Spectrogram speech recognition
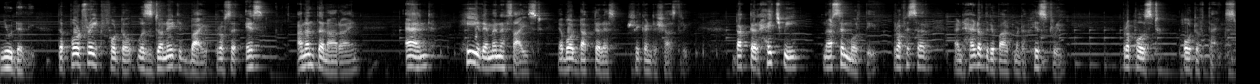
New Delhi. The portrait photo was donated by Professor S. Anantanarayan and he reminisced about Dr. S. Srikanta Shastri. Dr. H.B. Narsimurthy, professor and head of the Department of History, proposed vote of thanks.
